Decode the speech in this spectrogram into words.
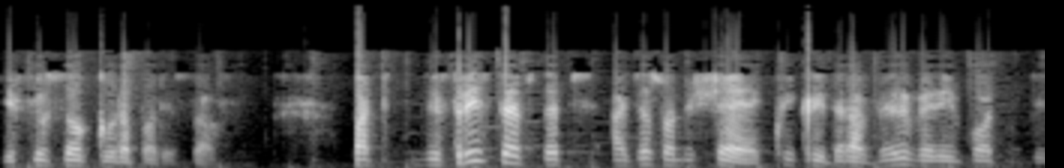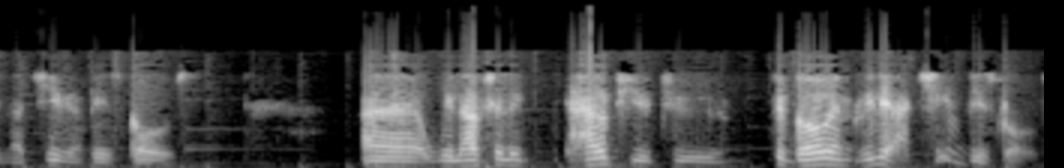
you feel so good about yourself. But the three steps that I just want to share quickly that are very, very important in achieving these goals uh, will actually help you to, to go and really achieve these goals.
